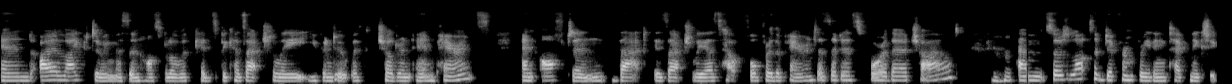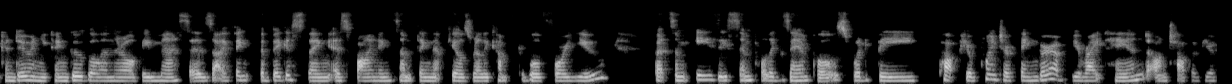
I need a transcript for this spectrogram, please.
And I like doing this in hospital with kids because actually you can do it with children and parents. And often that is actually as helpful for the parent as it is for the child. Mm-hmm. Um, so there's lots of different breathing techniques you can do, and you can Google, and there'll be masses. I think the biggest thing is finding something that feels really comfortable for you. But some easy, simple examples would be pop your pointer finger of your right hand on top of your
